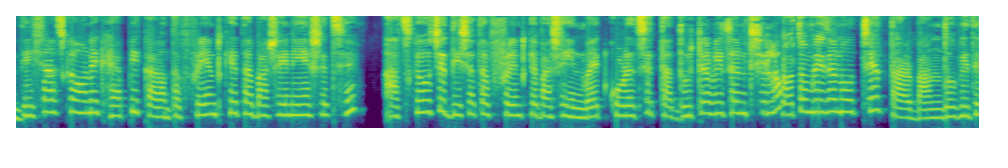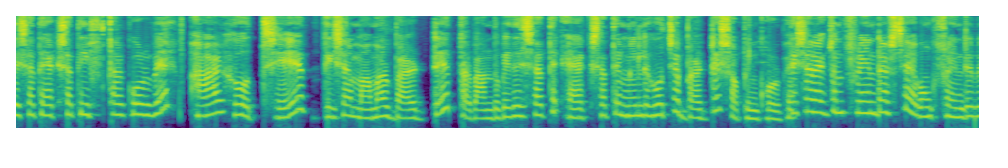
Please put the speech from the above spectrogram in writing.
দিশা আজকে অনেক হ্যাপি কারণ তার ফ্রেন্ডকে তার বাসায় নিয়ে এসেছে। আজকে হচ্ছে দিশা তার ফ্রেন্ডকে বাসায় ইনভাইট করেছে। তার দুইটা রিজন ছিল। প্রথম রিজন হচ্ছে তার বান্ধবীদের সাথে একসাথে ইফতার করবে। আর হচ্ছে দিশার মামার বার্থডে তার বান্ধবীদের সাথে একসাথে মিলে হচ্ছে বার্থডে শপিং করবে। দিশার একজন ফ্রেন্ড আসছে এবং ফ্রেন্ডের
